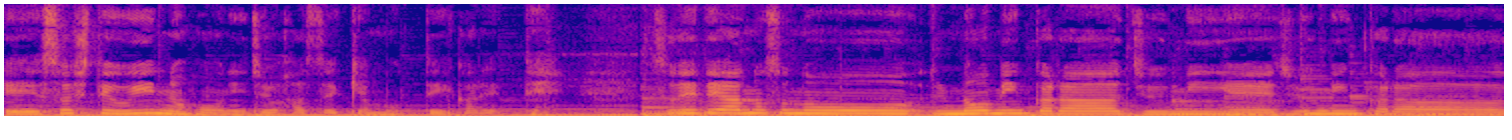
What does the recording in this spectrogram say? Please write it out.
えー、そしてウィーンの方に18世紀は持っていかれてそれであのその農民から住民へ住民から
